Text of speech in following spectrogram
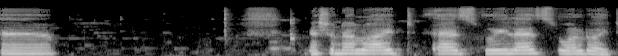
uh, nationwide as well as worldwide.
